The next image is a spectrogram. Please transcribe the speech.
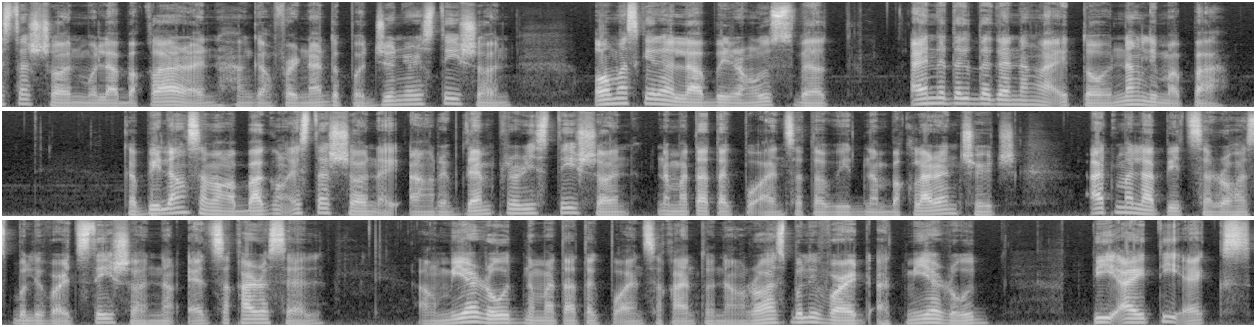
estasyon mula Baclaran hanggang Fernando Po Jr. Station o mas kilala bilang Roosevelt ay nadagdagan na nga ito ng lima pa. Kabilang sa mga bagong estasyon ay ang Redemptory Station na matatagpuan sa tawid ng Baclaran Church at malapit sa Rojas Boulevard Station ng EDSA Carousel, ang Mia Road na matatagpuan sa kanto ng Rojas Boulevard at Mia Road, PITX,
